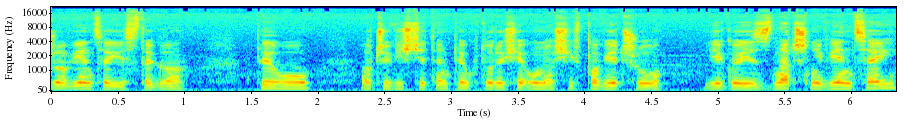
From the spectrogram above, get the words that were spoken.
Dużo więcej jest tego pyłu. Oczywiście ten pył, który się unosi w powietrzu, jego jest znacznie więcej.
